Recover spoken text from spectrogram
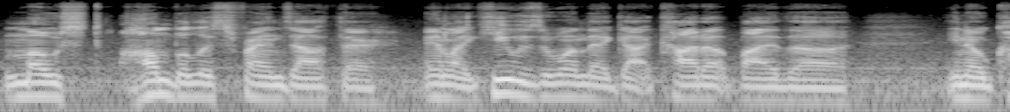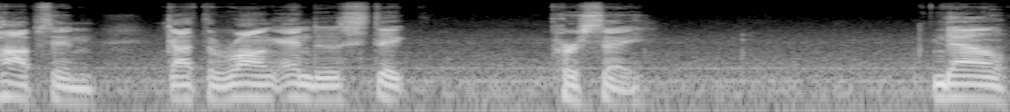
most humblest friends out there, and like he was the one that got caught up by the, you know, cops and got the wrong end of the stick, per se. Now,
